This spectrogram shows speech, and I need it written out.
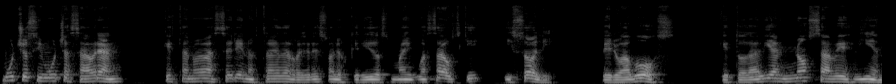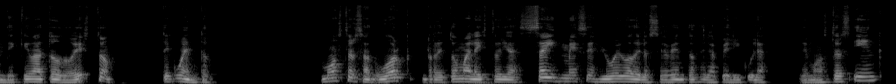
Muchos y muchas sabrán que esta nueva serie nos trae de regreso a los queridos Mike Wazowski y Soli, pero a vos, que todavía no sabes bien de qué va todo esto, te cuento. Monsters at Work retoma la historia seis meses luego de los eventos de la película The Monsters Inc.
